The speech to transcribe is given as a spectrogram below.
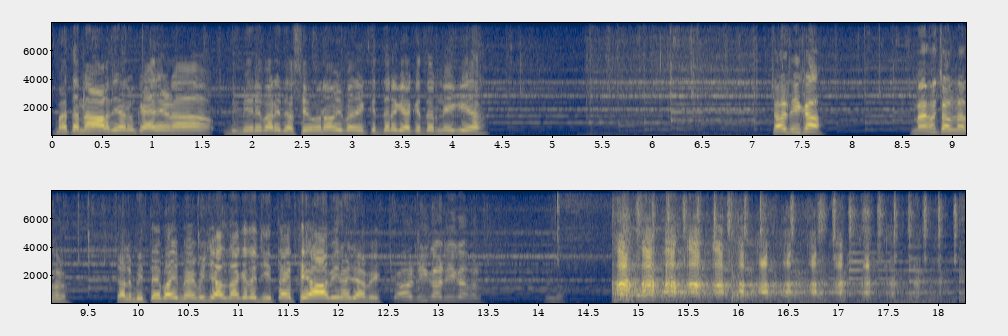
ਮੈਂ ਤਾਂ ਨਾਲ ਦਿਆਂ ਨੂੰ ਕਹਿ ਦੇਣਾ ਵੀ ਮੇਰੇ ਬਾਰੇ ਦੱਸਿਓ ਨਾ ਵੀ ਪਤਾ ਕਿੱਧਰ ਗਿਆ ਕਿੱਧਰ ਨਹੀਂ ਗਿਆ। ਚੱਲ ਠੀਕ ਆ। ਮੈਂ ਹੁਣ ਚੱਲਦਾ ਫਿਰ। ਚੱਲ ਮੀਤੇ ਬਾਈ ਮੈਂ ਵੀ ਚੱਲਦਾ ਕਿਤੇ ਜੀਤਾ ਇੱਥੇ ਆ ਵੀ ਨਾ ਜਾਵੇ। ਚੱਲ ਠੀਕ ਆ ਠੀਕ ਆ ਫਿਰ।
